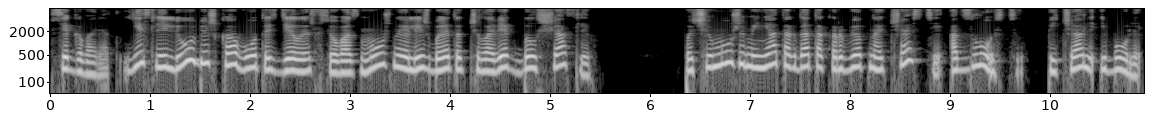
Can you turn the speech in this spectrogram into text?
Все говорят, если любишь кого-то, сделаешь все возможное, лишь бы этот человек был счастлив. Почему же меня тогда так рвет на части от злости, печали и боли?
